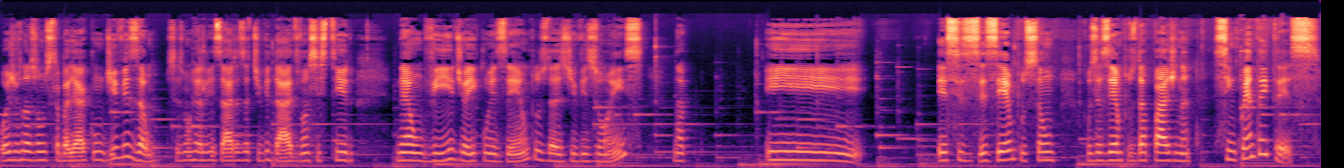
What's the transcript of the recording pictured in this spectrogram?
Hoje nós vamos trabalhar com divisão. Vocês vão realizar as atividades, vão assistir né, um vídeo aí com exemplos das divisões. Na... E esses exemplos são os exemplos da página 53,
